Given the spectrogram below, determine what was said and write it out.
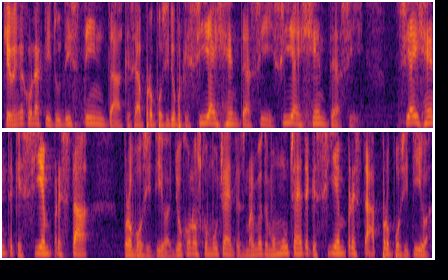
que venga con una actitud distinta, que sea propositivo, porque sí hay gente así, sí hay gente así, sí hay gente que siempre está propositiva. Yo conozco mucha gente, Smart tengo mucha gente que siempre está propositiva.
